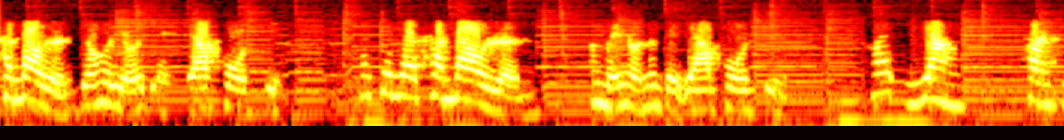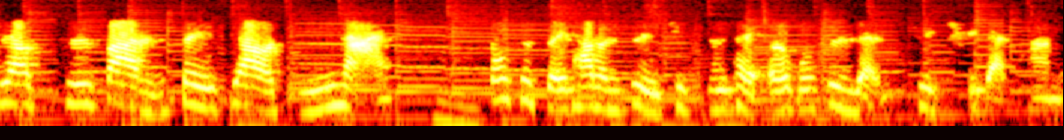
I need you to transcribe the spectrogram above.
看到人就会有一点压迫性，他现在看到人，他没有那个压迫性，他一样看是要吃饭、睡觉、挤奶，都是随他们自己去支配，而不是人去驱赶他们。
